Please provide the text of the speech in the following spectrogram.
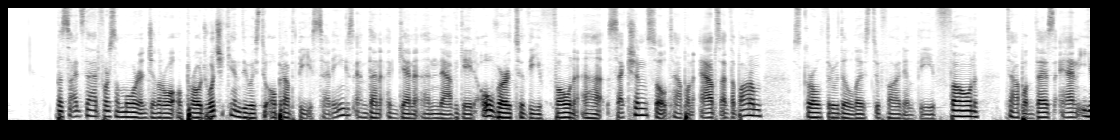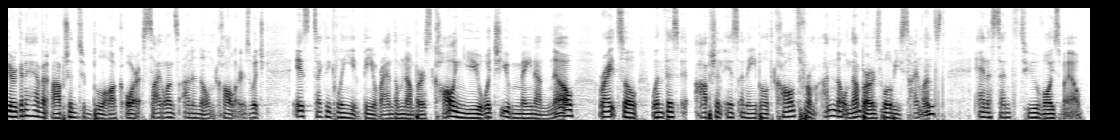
Besides that, for some more general approach, what you can do is to open up the settings and then again uh, navigate over to the phone uh, section. So tap on apps at the bottom, scroll through the list to find the phone, tap on this, and you're going to have an option to block or silence unknown callers, which is technically the random numbers calling you, which you may not know, right? So when this option is enabled, calls from unknown numbers will be silenced and sent to voicemail.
